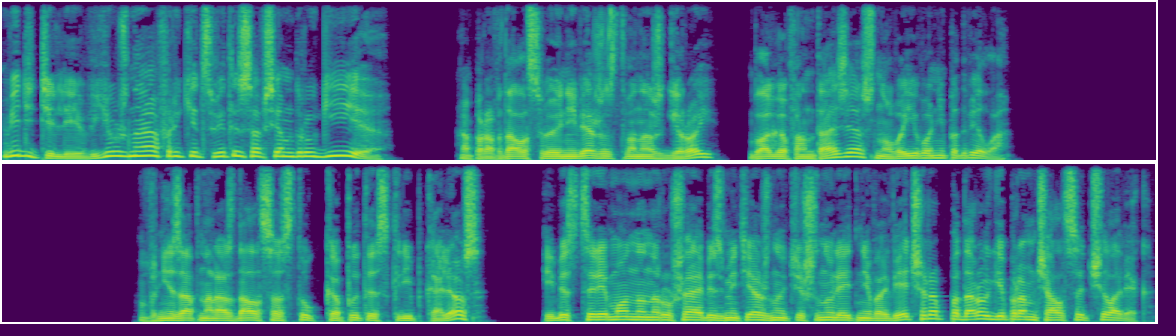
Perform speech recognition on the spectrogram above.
Видите ли, в Южной Африке цветы совсем другие, оправдал свое невежество наш герой, благо фантазия снова его не подвела. Внезапно раздался стук копыт и скрип колес, и, бесцеремонно нарушая безмятежную тишину летнего вечера, по дороге промчался человек.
